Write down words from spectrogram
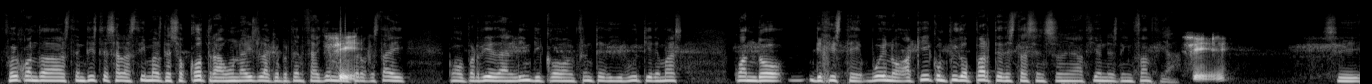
fue cuando ascendiste a las cimas de Socotra, una isla que pertenece a Yemen, sí. pero que está ahí como perdida en el Índico, enfrente de Djibouti y demás cuando dijiste, bueno, aquí he cumplido parte de estas ensoñaciones de infancia. Sí. Sí,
